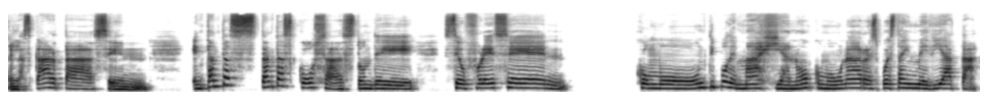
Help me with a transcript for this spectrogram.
en las cartas, en, en tantas, tantas cosas donde se ofrecen como un tipo de magia, ¿no? Como una respuesta inmediata.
